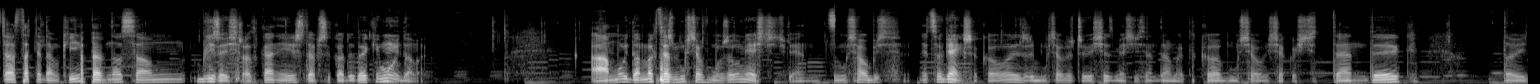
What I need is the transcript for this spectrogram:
Te ostatnie domki na pewno są bliżej środka niż te przykłady taki mój domek. A mój domek też bym chciał w murze umieścić, więc musiało być nieco większe koło, jeżeli bym chciał rzeczywiście zmieścić ten domek. Koło by musiało iść jakoś tędyk, to i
